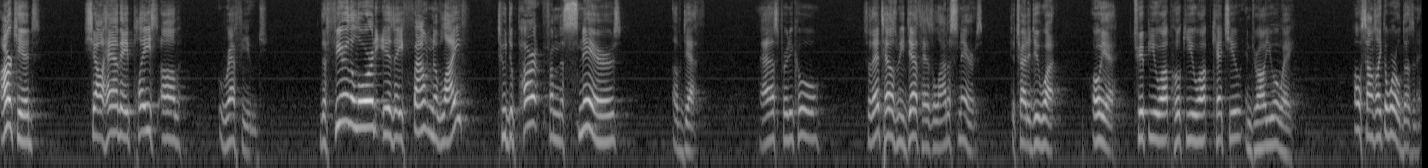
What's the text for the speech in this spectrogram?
our kids, shall have a place of refuge. The fear of the Lord is a fountain of life to depart from the snares of death. That's pretty cool. So that tells me death has a lot of snares to try to do what? Oh, yeah, trip you up, hook you up, catch you, and draw you away. Oh, sounds like the world, doesn't it?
